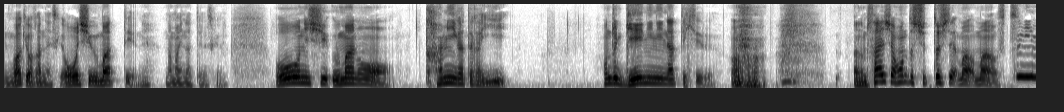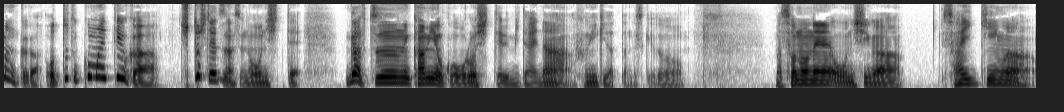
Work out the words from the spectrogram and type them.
わけわかんないですけど、大西馬っていうね、名前になってるんですけど、大西馬の髪型がいい。本当に芸人になってきてる。あの、最初はほんとシュッとして、まあまあ、普通になんかが、夫と子前っていうか、シュッとしたやつなんですよね、大西って。が、普通に髪をこう下ろしてるみたいな雰囲気だったんですけど、まあそのね、大西が、最近は、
